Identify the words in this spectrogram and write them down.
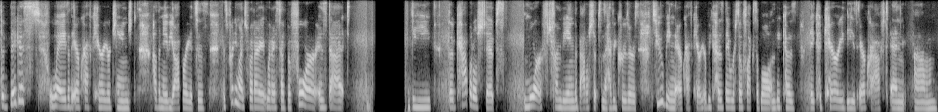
the biggest way that the aircraft carrier changed how the Navy operates is is pretty much what I what I said before is that the the capital ships morphed from being the battleships and the heavy cruisers to being the aircraft carrier because they were so flexible and because they could carry these aircraft and um,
